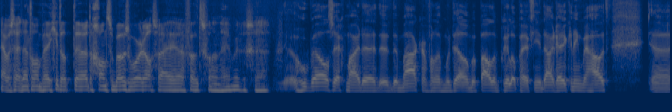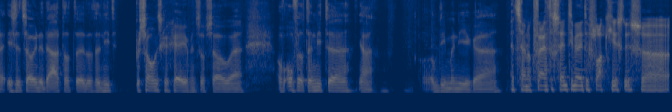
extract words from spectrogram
Ja, we zeiden net al een beetje dat uh, de ganzen boos worden als wij uh, foto's van hen nemen. Dus, uh... Hoewel zeg maar, de, de, de maker van het model een bepaalde bril op heeft en je daar rekening mee houdt, is het zo inderdaad dat, dat er niet persoonsgegevens of zo, of, of dat er niet ja, op die manier. Uh... Het zijn ook 50 centimeter vlakjes, dus uh,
